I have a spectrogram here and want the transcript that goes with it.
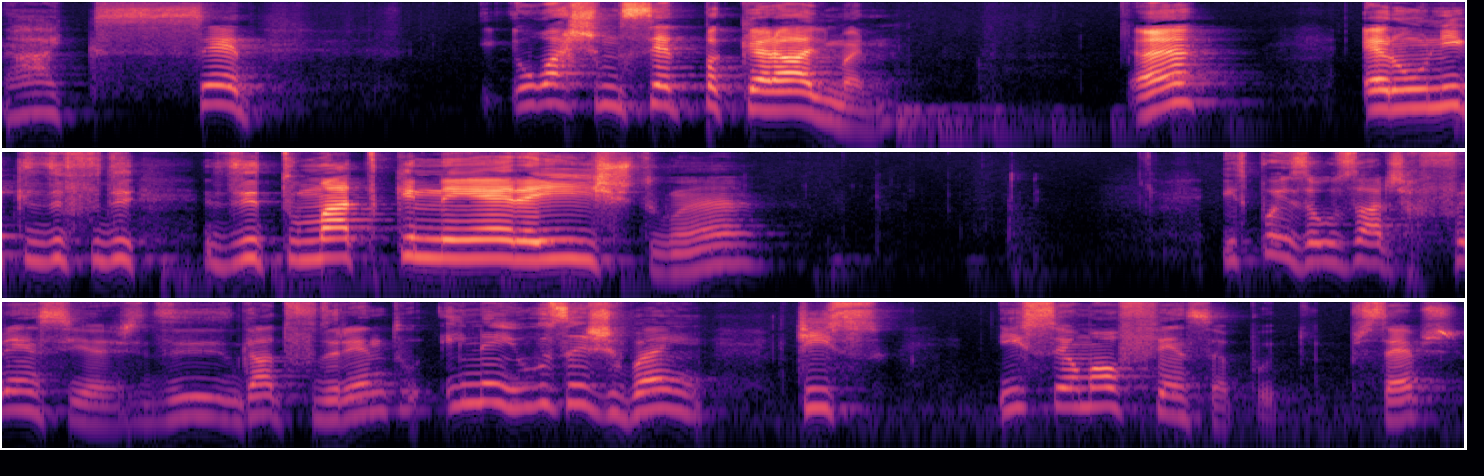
Ai, que sede. Eu acho-me sede para caralho, mano. Hã? Era um nick de, de, de tomate que nem era isto, hã? E depois a usares referências de gado fedorento e nem usas bem. Que isso, isso é uma ofensa, puto. Percebes?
